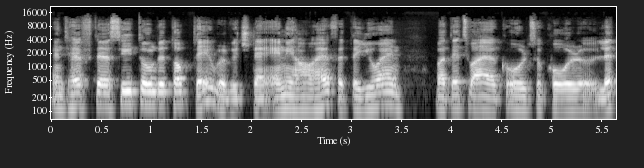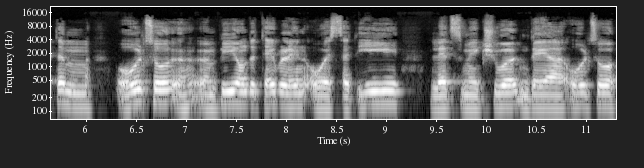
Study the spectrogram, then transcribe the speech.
and have their seat on the top table, which they anyhow have at the UN but that's why I also call let them also uh, be on the table in OSCE. let's make sure they are also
